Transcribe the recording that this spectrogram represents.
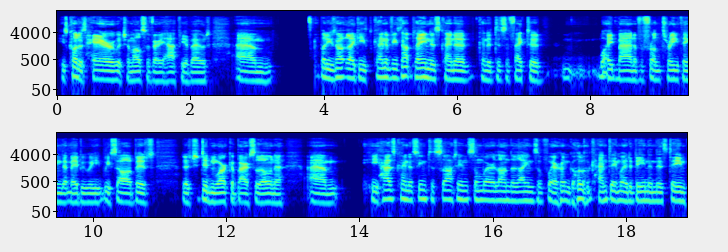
He's cut his hair, which I'm also very happy about. Um, but he's not like he's kind of he's not playing this kind of kind of disaffected white man of a front three thing that maybe we we saw a bit that didn't work at Barcelona. Um, he has kind of seemed to slot in somewhere along the lines of where N'Golo Kante might have been in this team.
